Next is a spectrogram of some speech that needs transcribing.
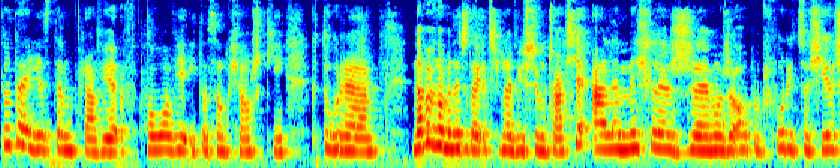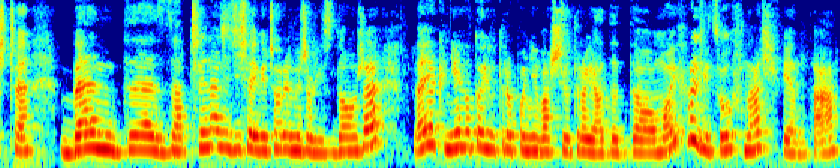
tutaj jestem prawie w połowie i to są książki, które na pewno będę czytać w najbliższym czasie, ale myślę, że może oprócz Furii coś jeszcze będę zaczynać dzisiaj wieczorem, jeżeli zdążę, a jak nie, no to jutro, ponieważ jutro jadę do moich rodziców na święta.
